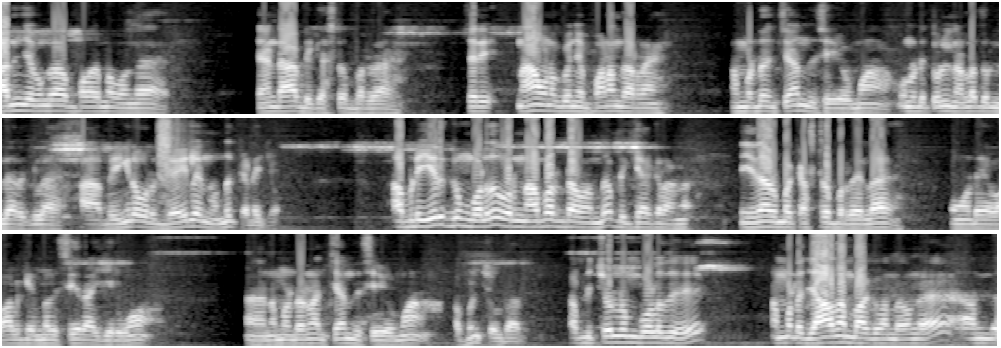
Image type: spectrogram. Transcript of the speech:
அறிஞ்சவங்க பழகினவங்க. ஏன்டா அப்படி கஷ்டப்படுற? சரி நான் உனக்கு கொஞ்சம் பணம் தர்றேன். நம்மகிட்ட சேர்ந்து செய்வோமா? உன்னுடைய தொழில் நல்ல தொழிலாக இருக்குல்ல? அப்படிங்கிற ஒரு கைட்லைன் வந்து கிடைக்கும். அப்படி இருக்கும் பொழுது ஒரு நபர்கிட்ட வந்து அப்படி கேட்குறாங்க நீ தான் ரொம்ப கஷ்டப்படுறதில்ல உன்னுடைய வாழ்க்கை மேலே சீராக்கிடுவோம் நம்மகிட்ட சேர்ந்து செய்வோமா? அப்படின்னு சொல்கிறாரு அப்படி சொல்லும் பொழுது நம்மகிட்ட ஜாதம் பார்க்க வந்தவங்க அந்த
